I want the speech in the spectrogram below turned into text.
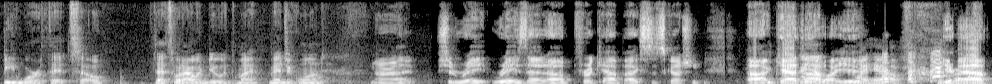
be worth it. So that's what I would do with my magic wand. All right, should ra- raise that up for a capex discussion. Uh, Kathy, how about you? I have. you have.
